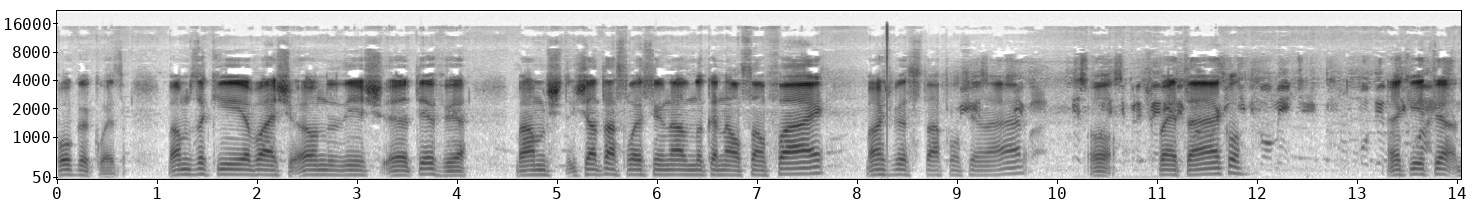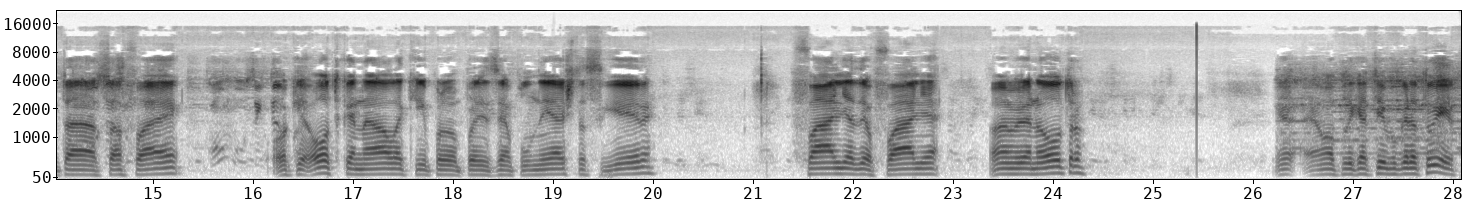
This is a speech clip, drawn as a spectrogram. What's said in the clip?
pouca coisa. Vamos aqui abaixo onde diz uh, eh, TV. Vamos, já está selecionado no canal Sanfai. Vamos ver se está a funcionar. Oh, espetáculo. Aqui está Sanfai. Ok, outro canal aqui, por, por exemplo, neste a seguir. Falha, deu falha. Vamos ver no outro. É, é um aplicativo gratuito.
